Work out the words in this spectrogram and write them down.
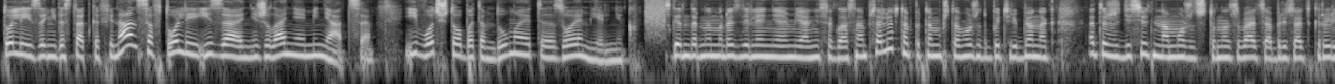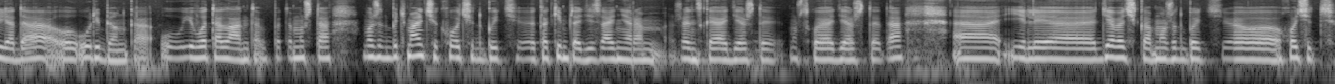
То ли из-за недостатка финансов, то ли из-за нежелания меняться. И вот что об этом думает Зоя Мельник. С гендерным разделением я не согласна абсолютно, потому что, может быть, ребенок, это же действительно может, что называется, обрезать крылья да, у ребенка, у его таланта, потому что, может быть, мальчик хочет быть каким-то дизайнером женской одежды, мужской одежды, да, э, или девочка, может быть, э, хочет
